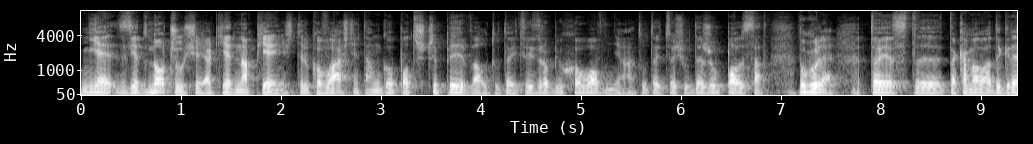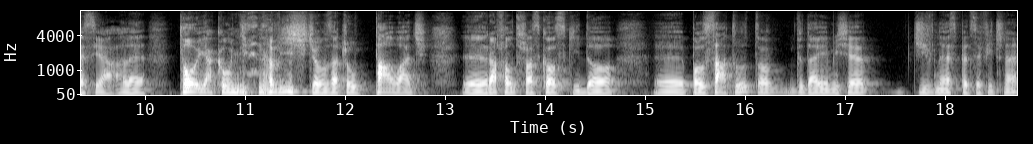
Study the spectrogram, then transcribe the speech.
nie zjednoczył się jak jedna pięść, tylko właśnie tam go podszczypywał, tutaj coś zrobił Hołownia, tutaj coś uderzył Polsat. W ogóle to jest e, taka mała dygresja, ale to jaką nienawiścią zaczął pałać e, Rafał Trzaskowski do e, Polsatu, to wydaje mi się dziwne, specyficzne,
